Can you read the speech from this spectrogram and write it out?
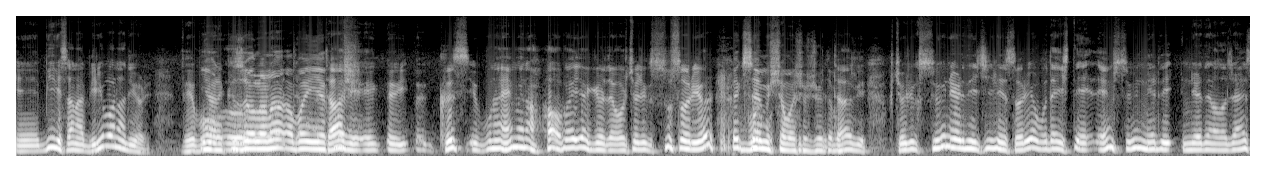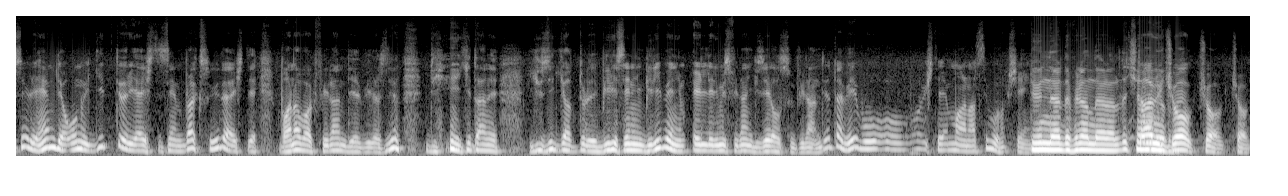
E, biri sana biri bana diyor. Ve bu, Yani kız e, olana abayı yakmış. Tabii e, e, kız buna hemen abayı yakıyor. O çocuk su soruyor. Pek Bu- sevmiş ama çocuğu demek. Tabii. Çocuk suyu nerede içeceğini soruyor. Bu da işte hem suyun nerede, nereden alacağını söylüyor. Hem de onu git diyor ya işte sen bırak suyu da işte bana bak filan diye biraz diyor. İki tane yüzük yaptırıyor. Biri senin biri benim. Ellerimiz filan güzel olsun filan diyor. Tabii bu işte manası bu şeyin. Düğünlerde falan da herhalde çalınıyordu. Tabii çok çok çok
